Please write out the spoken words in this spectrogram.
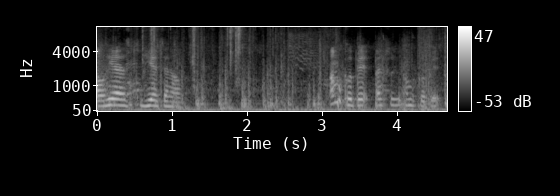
health. He has he has 10 health. I'm gonna clip it. Actually, I'm gonna clip it.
